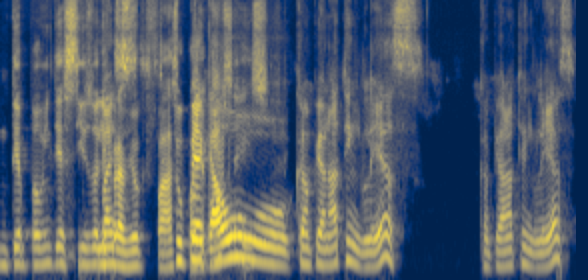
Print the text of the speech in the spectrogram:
um tempão indeciso ali pra ver o que se faz, tu pode pegar acontecer isso. o campeonato inglês campeonato inglês,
